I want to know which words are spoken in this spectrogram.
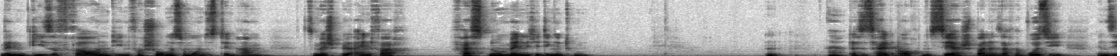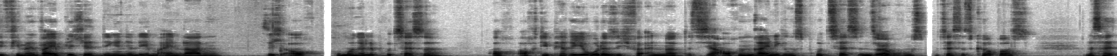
wenn diese Frauen, die ein verschobenes Hormonsystem haben, zum Beispiel einfach fast nur männliche Dinge tun. Ja. Das ist halt auch eine sehr spannende Sache, wo sie, wenn sie viel mehr weibliche Dinge in ihr Leben einladen, sich auch hormonelle Prozesse, auch, auch die Periode sich verändert. Das ist ja auch ein Reinigungsprozess, ein Säuberungsprozess des Körpers. Und das halt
